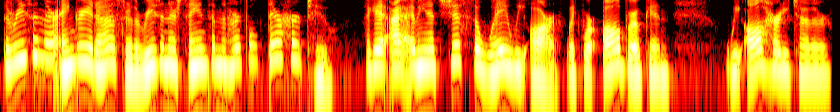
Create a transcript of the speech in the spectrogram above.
The reason they're angry at us or the reason they're saying something hurtful they're hurt too. Like I, I mean it's just the way we are. Like we're all broken. We all hurt each other.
